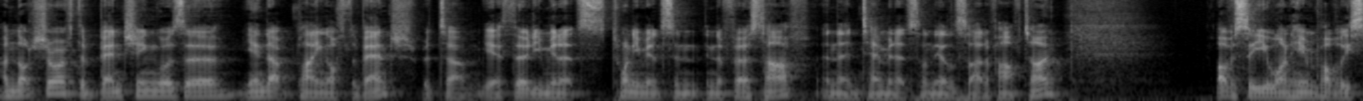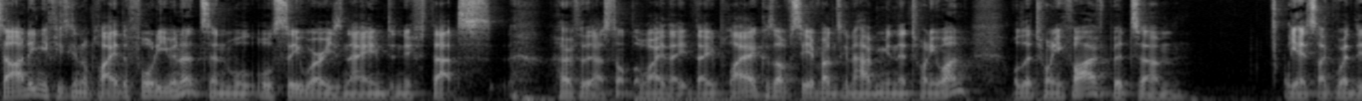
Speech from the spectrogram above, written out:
I'm not sure if the benching was a you end up playing off the bench, but um, yeah, 30 minutes, 20 minutes in, in the first half, and then 10 minutes on the other side of half time. Obviously, you want him probably starting if he's going to play the 40 minutes, and we'll, we'll see where he's named. And if that's, hopefully, that's not the way they, they play it, because obviously everyone's going to have him in their 21 or their 25. But um, yeah, it's like whether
